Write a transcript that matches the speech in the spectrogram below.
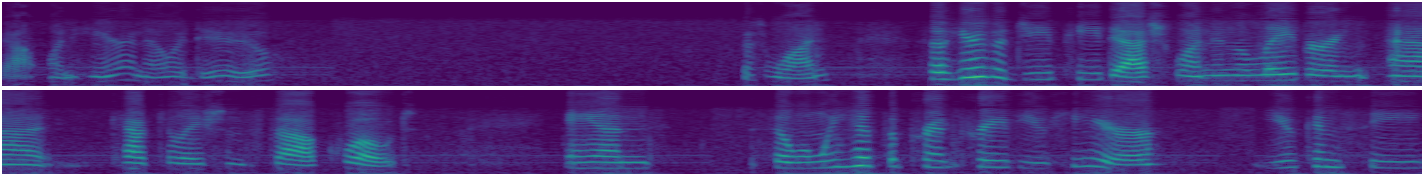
Got one here. I know I do. There's one. So here's a GP-1 in the labor and uh, calculation style quote. And so when we hit the print preview here, you can see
